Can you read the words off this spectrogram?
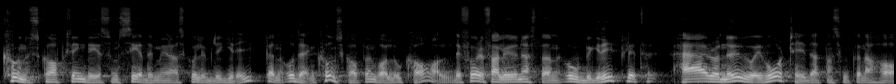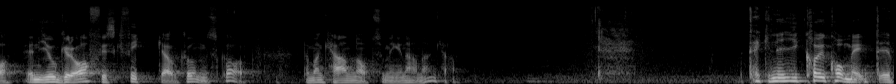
kunskap kring det som sedermera skulle bli Gripen och den kunskapen var lokal. Det förefaller ju nästan obegripligt här och nu och i vår tid att man skulle kunna ha en geografisk ficka av kunskap där man kan något som ingen annan kan. Teknik har ju kommit, eh,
